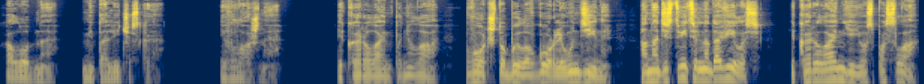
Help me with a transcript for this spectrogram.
холодное, металлическое и влажное. И Кэролайн поняла, вот что было в горле Ундины. Она действительно давилась, и Кэролайн ее спасла.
